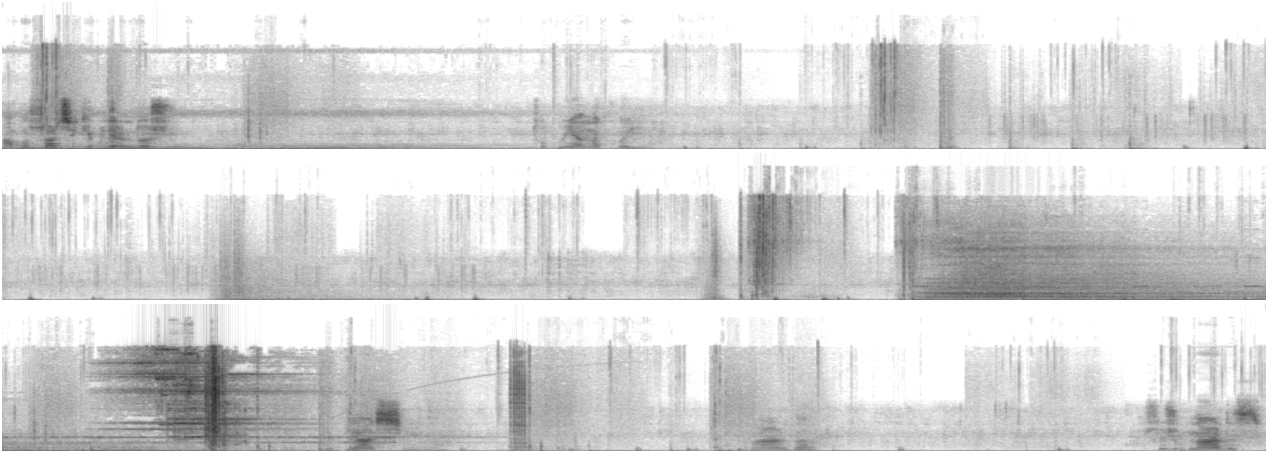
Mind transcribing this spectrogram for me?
Aa bunu sonra çekebilirim dur. Topun yanına koyayım. Çocuk neredesin?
